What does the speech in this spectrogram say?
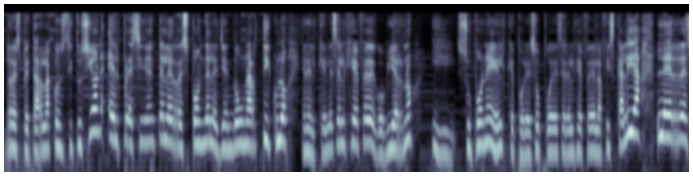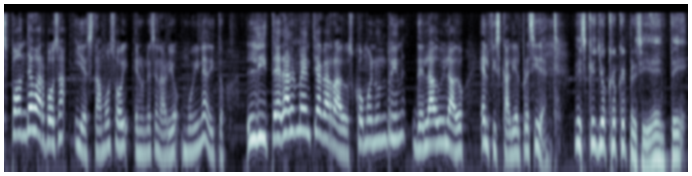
respetar la constitución. El presidente le responde leyendo un artículo en el que él es el jefe de gobierno y supone él que por eso puede ser el jefe de la fiscalía. Le responde Barbosa y estamos hoy en un escenario muy inédito. Literalmente agarrados como en un ring de lado y lado el fiscal y el presidente. Es que yo creo que el presidente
